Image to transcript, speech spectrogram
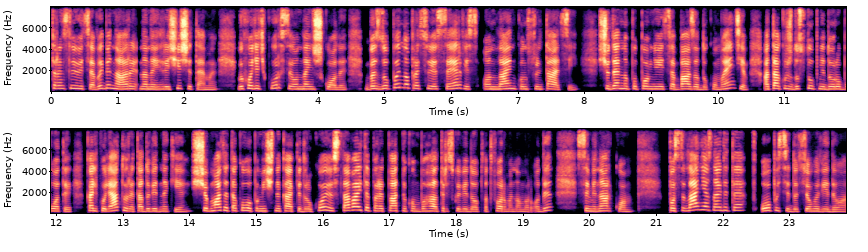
транслюються вебінари на найгарячіші теми, виходять курси онлайн-школи, беззупинно працює сервіс онлайн-консультацій, щоденно поповнюється база документів, а також доступні до роботи калькулятори та довідники. Щоб мати такого помічника під рукою, ставайте передплатником бухгалтерської відеоплатформи номер 1 семінар.ком. Посилання знайдете в описі до цього відео.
